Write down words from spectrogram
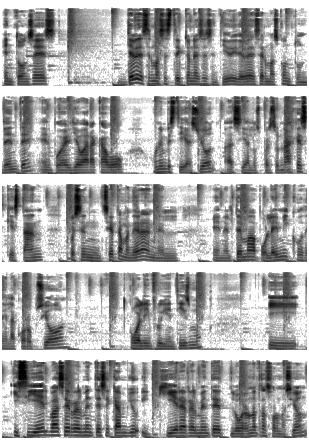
Entonces, debe de ser más estricto en ese sentido y debe de ser más contundente en poder llevar a cabo una investigación hacia los personajes que están, pues en cierta manera, en el, en el tema polémico de la corrupción o el influyentismo. Y, y si él va a hacer realmente ese cambio y quiere realmente lograr una transformación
